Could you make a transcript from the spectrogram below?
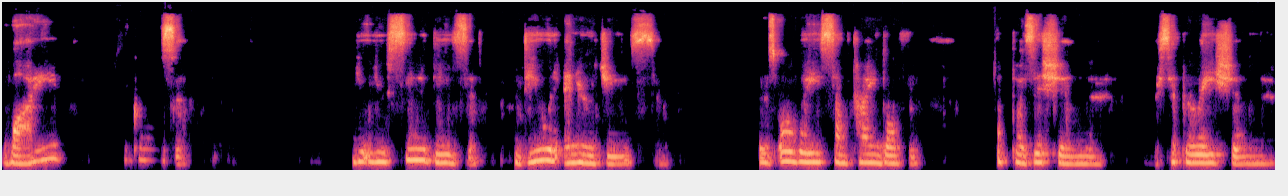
Why? Because you, you see these dual energies there's always some kind of opposition or separation.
